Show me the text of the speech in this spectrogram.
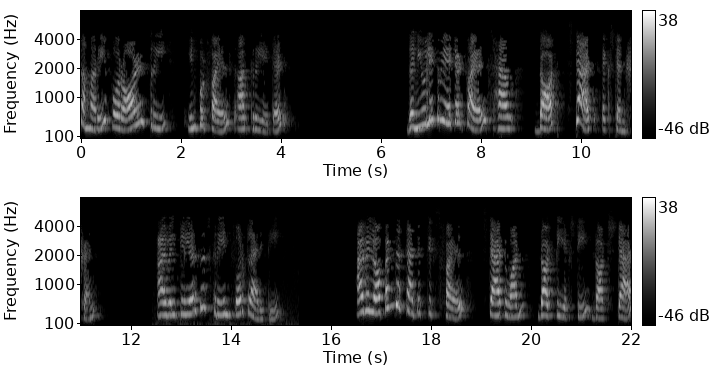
summary for all three input files are created. The newly created files have .stat extension. I will clear the screen for clarity. I will open the statistics file stat1.txt.stat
